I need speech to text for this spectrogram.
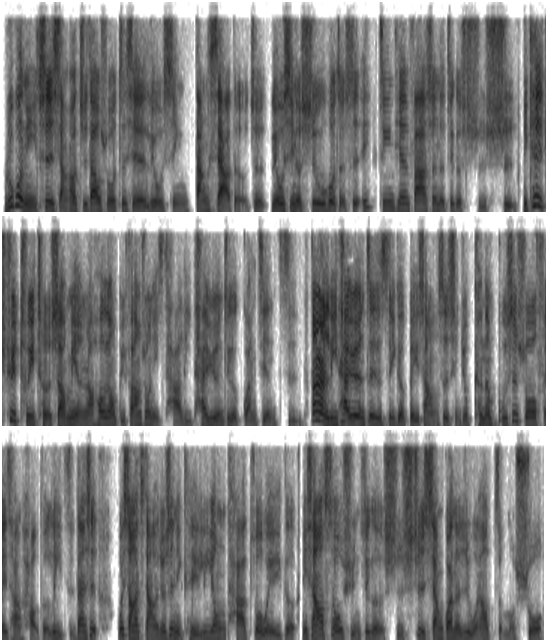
如果你是想要知道说这些流行当下的这流行的事物，或者是诶今天发生的这个时事，你可以去 Twitter 上面，然后用比方说你查梨泰院这个关键字。当然梨泰院这个是一个悲伤的事情，就可能不是说非常好的例子。但是我想要讲的就是你可以利用它作为一个你想要搜寻这个时事相关的日文要怎么说。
